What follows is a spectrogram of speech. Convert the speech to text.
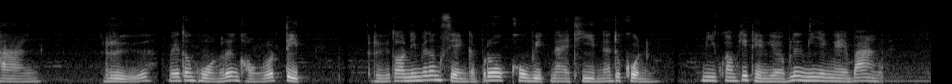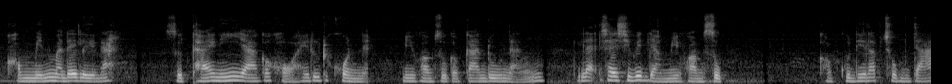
ทาง หรือไม่ต้องห่วงเรื่องของรถติด หรือตอนนี้ไม่ต้องเสี่ยงกับโรคโควิด -19 นะทุกคน มีความคิดเห็นเกี่ยวกับเรื่องนี้ยังไงบ้าง คอมเมนต์มาได้เลยนะ สุดท้ายนี้ยาก็ขอให้ทุกๆคนเนี่ยมีความสุขกับการดูหนัง และใช้ชีวิตอย่างมีความสุข ขอบคุณที่รับชมจ้า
